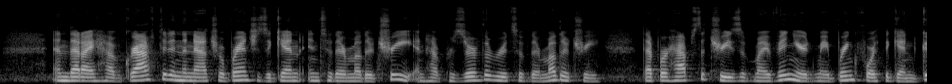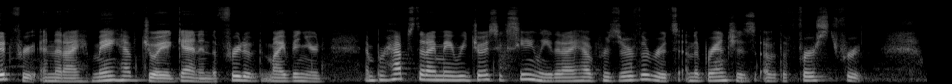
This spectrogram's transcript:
and that I have grafted in the natural branches again into their mother tree, and have preserved the roots of their mother tree, that perhaps the trees of my vineyard may bring forth again good fruit, and that I may have joy again in the fruit of my vineyard, and perhaps that I may rejoice exceedingly that I have preserved the roots and the branches of the first fruit.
